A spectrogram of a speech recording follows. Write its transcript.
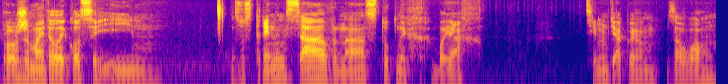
прожимайте лайкоси і зустрінемося в наступних боях. Всім дякую за увагу.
